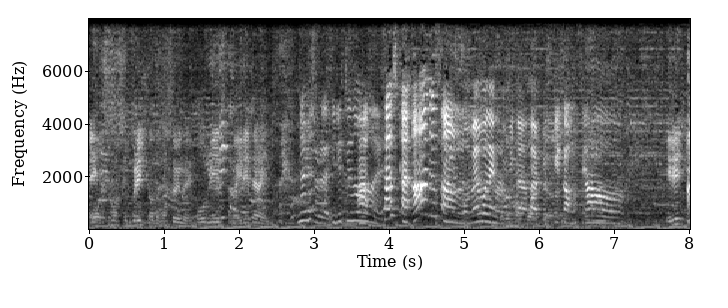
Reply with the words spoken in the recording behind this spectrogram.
エクスプリットとかそういうのに OBS とか入れてないんだ何それ入れてない確かに。あさんもメモレクみたいなタイプ好きかもしれない。あ入れ入れた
